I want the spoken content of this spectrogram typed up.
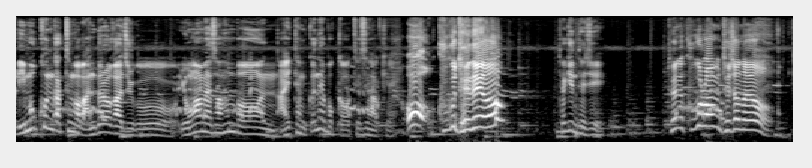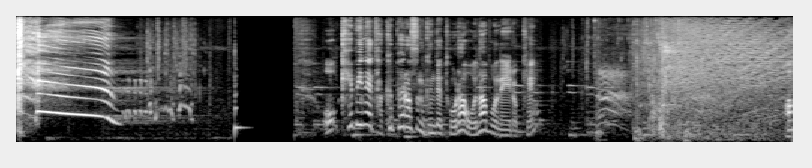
리모콘 같은 거 만들어가지고 용암에서 한번 아이템 꺼내볼까 어떻게 생각해? 어? 그거 되네요? 되긴 되지. 되네 그걸로 하면 되잖아요 어? 케빈의 다크페럿은 근데 돌아오나 보네 이렇게? 어, 어,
